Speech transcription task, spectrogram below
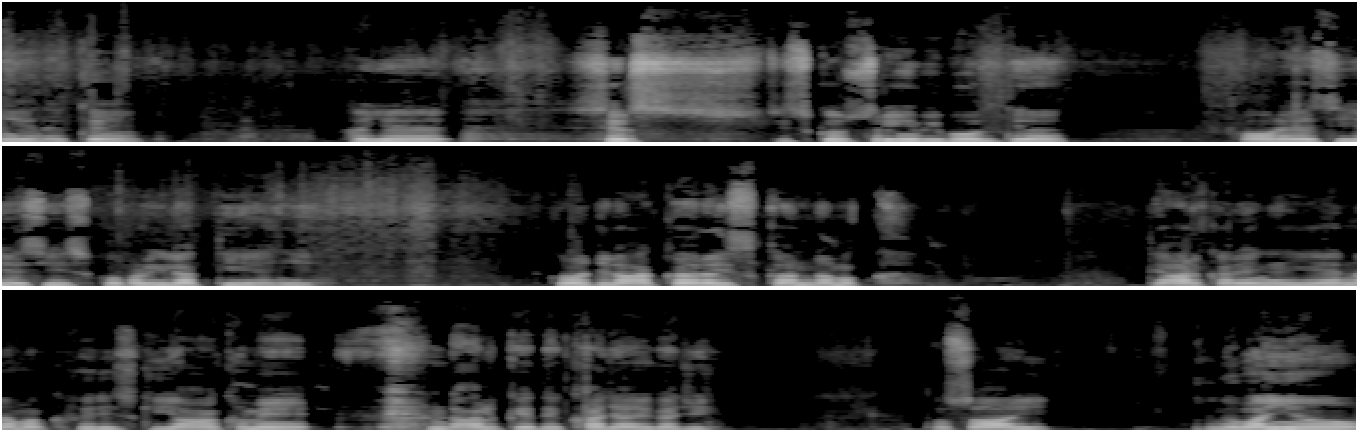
ये देखें, ये सिर इसको श्री भी बोलते हैं, और ऐसी ऐसी इसको फड़ी लगती है जी। इसको जलाकर इसका नमक तैयार करेंगे। ये नमक फिर इसकी आँख में डाल के देखा जाएगा जी। तो सारी दवाइयों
